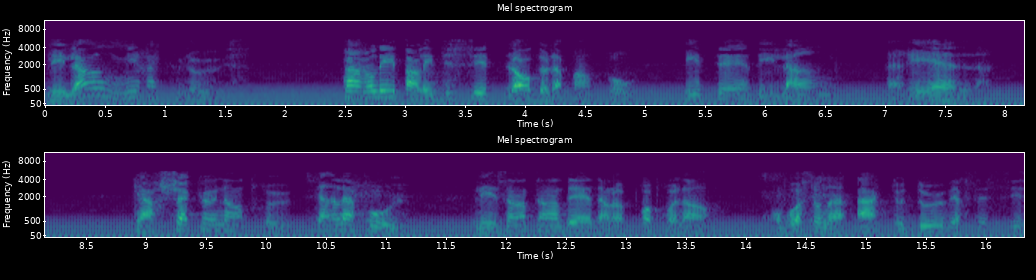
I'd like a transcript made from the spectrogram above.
Les langues miraculeuses parlées par les disciples lors de la Pentecôte étaient des langues réelles, car chacun d'entre eux, dans la foule, les entendait dans leur propre langue. On voit ça dans Acte 2, verset 6.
